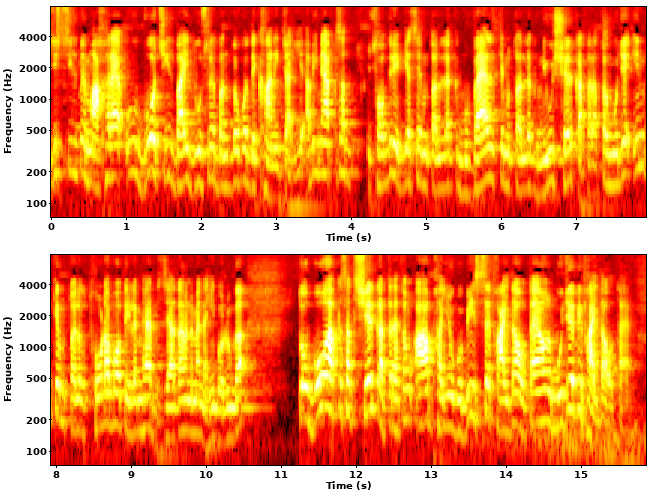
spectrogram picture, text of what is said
जिस चीज़ में माहर है वो चीज़ भाई दूसरे बंदों को दिखानी चाहिए। अभी मैं आपके साथ सऊदी अरेबिया से मुतलक मोबाइल के मुतलक न्यूज़ शेयर करता रहता हूँ। मुझे इनके मुतलक थोड़ा बहुत इलम है, ज़्यादा मैं नहीं बोलूँगा। तो वो आपके साथ शेयर करता रहता हूँ। आप भाइयों को भी इससे फ़ायदा होता है और मुझे भी फ़ायदा होता है।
